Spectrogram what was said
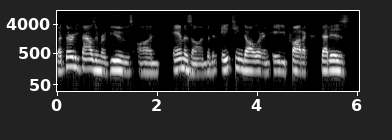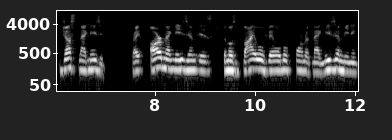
But 30,000 reviews on Amazon with an $18.80 product that is just magnesium right? Our magnesium is the most bioavailable form of magnesium, meaning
